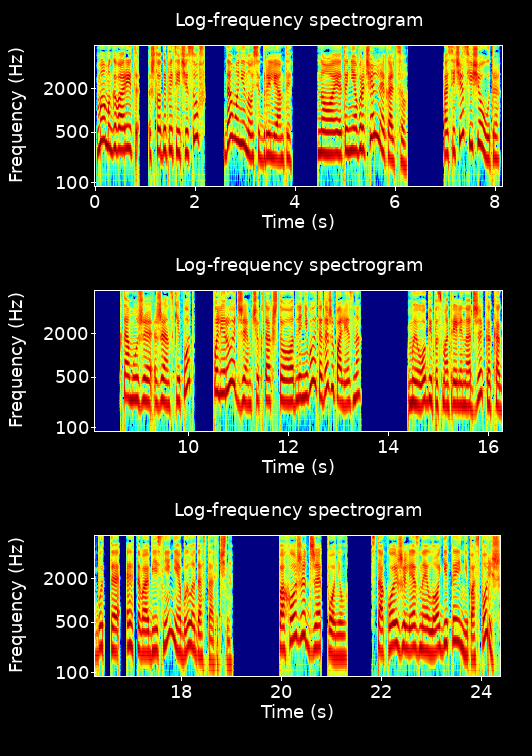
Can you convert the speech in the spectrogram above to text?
«Мама говорит, что до пяти часов дама не носит бриллианты. Но это не обручальное кольцо. А сейчас еще утро. К тому же женский пот полирует жемчуг, так что для него это даже полезно. Мы обе посмотрели на Джека, как будто этого объяснения было достаточно. Похоже, Джек понял. С такой железной логикой не поспоришь.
